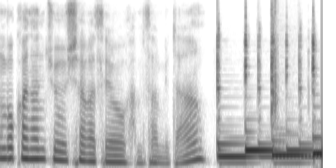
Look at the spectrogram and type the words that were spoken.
행복한 한 주 시작하세요. 감사합니다. Thank you.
